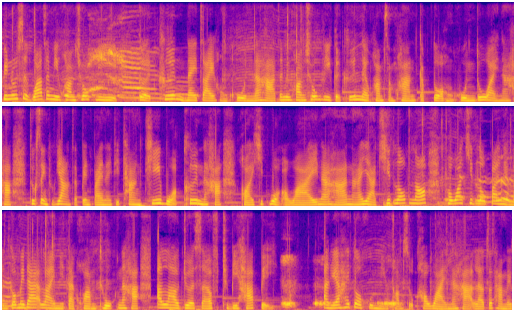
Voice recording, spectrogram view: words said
วินรู้สึกว่าจะมีความโชคดี เกิดขึ้นในใจของคุณนะคะ จะมีความโชคดีเกิดขึ้นในความสัมพันธ์กับตัวของคุณด้วยนะคะ ทุกสิ่งทุกอย่างจะเป็นไปในทิศทางที่บวกขึ้นนะคะ ขอให้คิดบวกเอาไว้นะคะนะอย่าคิดลบเนาะเพราะว่าคิดลบไปเนี่ยมันก็ไม่ได้อะไรมีแต่ความทุกข์นะคะ allow yourself to be happy อันนี้ให้ตัวคุณมีความสุขเข้าไว้นะคะ แล้วจะทำให้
